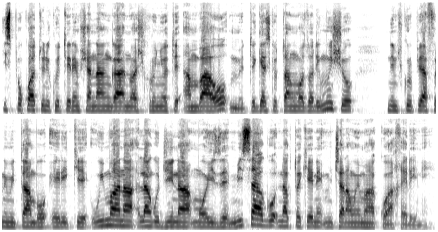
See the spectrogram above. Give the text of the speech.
isipokuwa tu ni kuiteremsha nanga na washukuru nyote ambao mmetega sikio tangu mwanzo hadi mwisho nimshukuru pia funi mitambo Erike Wimana langu jina Moize Misago na kutakieni mchana mwema kwa akhirini.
